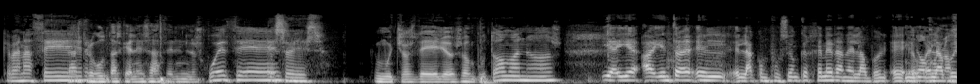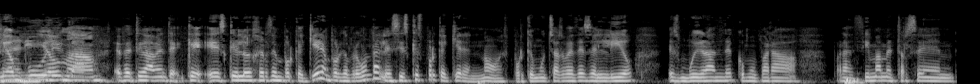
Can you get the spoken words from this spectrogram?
¿Qué van a hacer? Las preguntas que les hacen los jueces. Eso es. Que Muchos de ellos son putómanos. Y ahí, ahí entra el- la confusión que generan en la, eh, No en la opinión el pública. idioma. Efectivamente, que es que lo ejercen porque quieren, porque pregúntale si es que es porque quieren. No, es porque muchas veces el lío es muy grande como para, para encima meterse en,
